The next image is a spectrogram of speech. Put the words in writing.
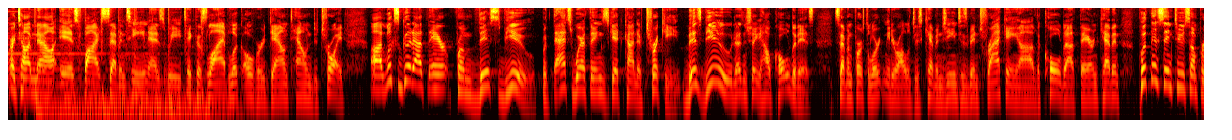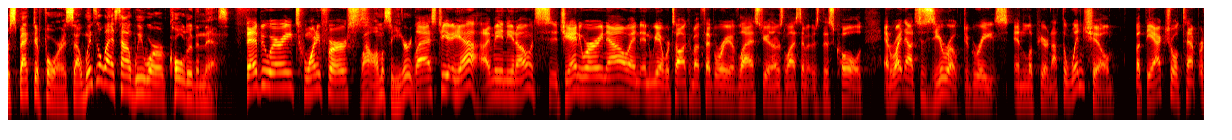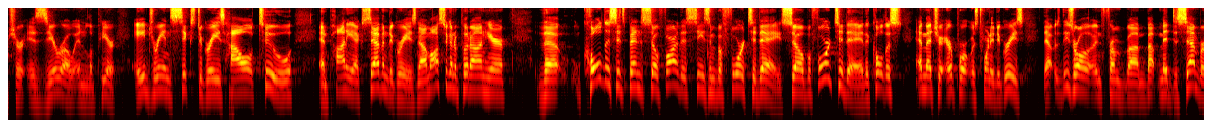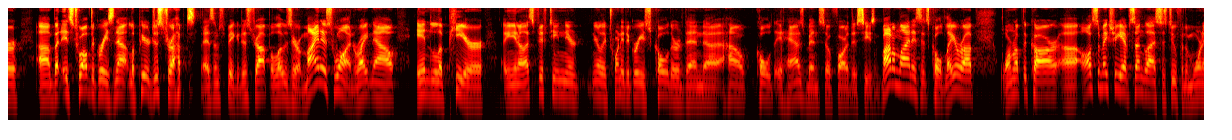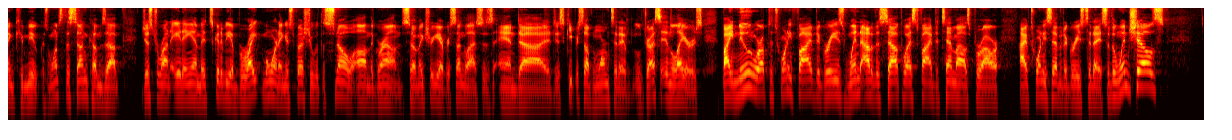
Our time now is 517 as we take this live look over downtown Detroit. Uh, looks good out there from this view, but that's where things get kind of tricky. This view doesn't show you how cold it is. 7 First Alert meteorologist Kevin Jeanes has been tracking uh, the cold out there. And Kevin, put this into some perspective for us. Uh, when's the last time we were colder than this? February 21st. Wow, almost a year ago. Last year, yeah. I mean, you know, it's January now, and, and yeah, we're talking about February of last year. That was the last time it was this cold. And right now it's just zero degrees in Lapeer. Not the wind chill, but the actual temperature is zero in Lapeer. Adrian, six degrees, Howell, two, and Pontiac, seven degrees. Now, I'm also going to put on here the coldest it's been so far this season before today. So before today, the coldest at Metro Airport was 20 degrees. That was these are all from um, about mid-December, uh, but it's 12 degrees now. Lapeer just dropped, as I'm speaking, just dropped below zero, minus one right now in Lapeer. You know, that's 15 near nearly 20 degrees colder than uh, how cold it has been so far this season. Bottom line is it's cold. Layer up, warm up the car. Uh, also make sure you have sunglasses too for the morning commute because once the sun comes up just around 8 a.m., it's going to be a bright morning, especially with the snow on the ground. So make sure you have your sunglasses and uh, just keep yourself warm today. Dress in layers. By noon, we're up to 25 degrees. Wind out of the southwest 5 to 10 miles per hour. I have 27 degrees today. So the wind chills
